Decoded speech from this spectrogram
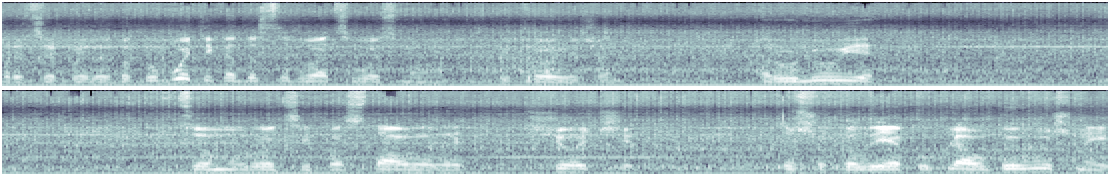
прицепили до куботика до 128-го Петровича. Рулює. Цьому році поставили щотчик. То що коли я купляв беушний,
